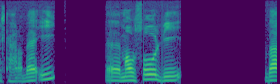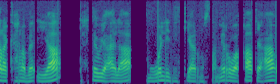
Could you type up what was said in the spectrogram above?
الكهربائي آه، موصول بدارة كهربائية تحتوي على مولد التيار مستمر وقاطعة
